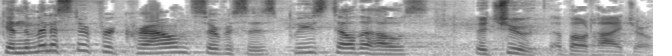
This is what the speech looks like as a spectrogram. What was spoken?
Can the Minister for Crown Services please tell the House the truth about Hydro?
